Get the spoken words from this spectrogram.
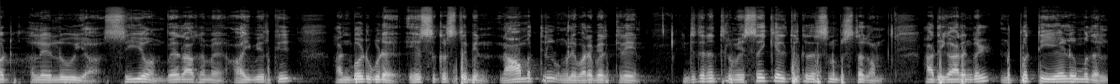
லார்ட் ஹலெலூயா சியோன் வேதாகம ஆய்விற்கு அன்போடு கூட இயேசு கிறிஸ்துவின் நாமத்தில் உங்களை வரவேற்கிறேன். இன்று தினத்திலும் இசைக்கேல் தரிசன புஸ்தகம் அதிகாரங்கள் முப்பத்தி ஏழு முதல்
